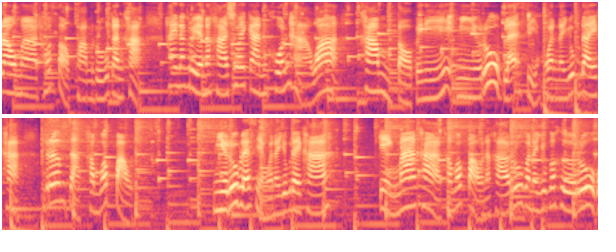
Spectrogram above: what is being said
เรามาทดสอบความรู้กันค่ะ ให้นักเรียนนะคะช่วยกันค้นหาว่าคำต่อไปนี้มีรูปและเสียงวรรณยุกต์ใดค่ะ เริ่มจากคำว่าเป่า มีรูปและเสียงวรรณยุกต์ใดคะ เก่งมากค่ะคำว่าเป่านะคะ รูปวรรณยุกต์ก็คือรูป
